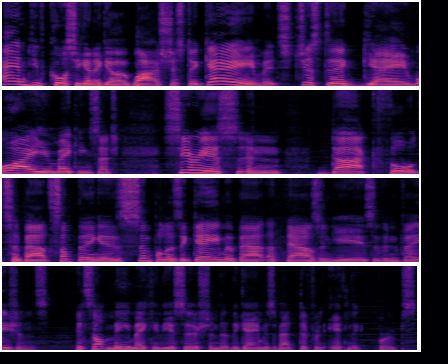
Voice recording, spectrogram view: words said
And of course, you're going to go, wow, it's just a game. It's just a game. Why are you making such serious and dark thoughts about something as simple as a game about a thousand years of invasions? It's not me making the assertion that the game is about different ethnic groups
